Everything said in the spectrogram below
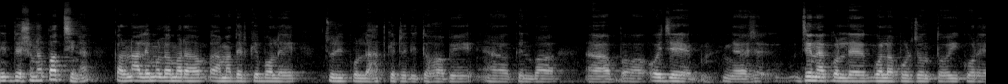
নির্দেশনা পাচ্ছি না। কারণ আলেমুলামারা আমাদেরকে বলে, চুরি করলে হাত কেটে দিতে হবে কিংবা ওই যে জেনা করলে গলা পর্যন্ত ওই করে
